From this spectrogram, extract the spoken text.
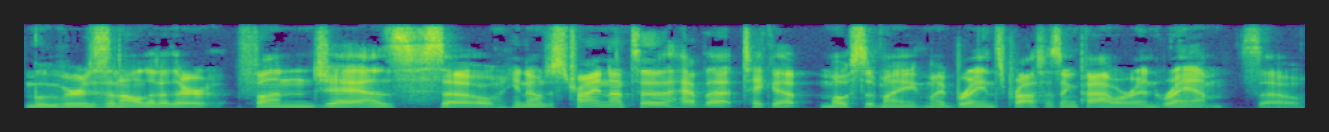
movers and all that other fun jazz. So, you know, just trying not to have that take up most of my, my brain's processing power and RAM. So.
